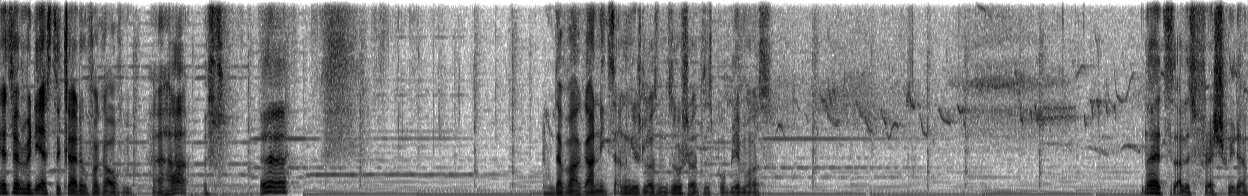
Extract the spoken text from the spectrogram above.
Jetzt werden wir die erste Kleidung verkaufen. Haha. da war gar nichts angeschlossen. So schaut das Problem aus. Na, jetzt ist alles fresh wieder.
